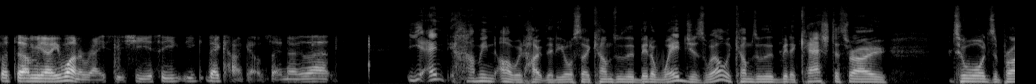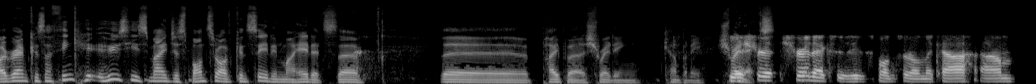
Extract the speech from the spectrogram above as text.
but um, you know, he won a race this year, so you, you, they can't go and say no to that. Yeah, and I mean, I would hope that he also comes with a bit of wedge as well. It comes with a bit of cash to throw towards the program because I think who's his major sponsor? I can see it in my head. It's the the paper shredding company. Shred-X. Yeah, Shred-X is his sponsor on the car. Um,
